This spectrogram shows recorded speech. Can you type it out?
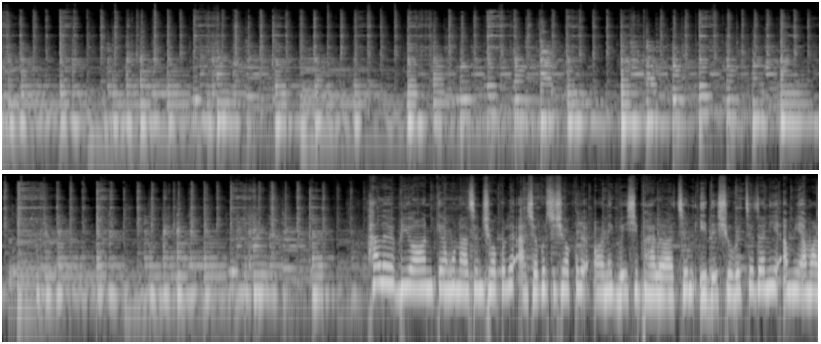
Thank you. কেমন আছেন সকলে? আশা করছি সকলে অনেক বেশি ভালো আছেন। ঈদের শুভেচ্ছা জানিয়ে আমি আমার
